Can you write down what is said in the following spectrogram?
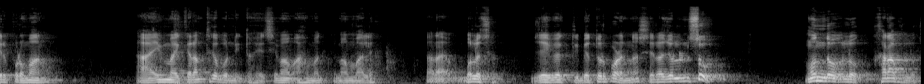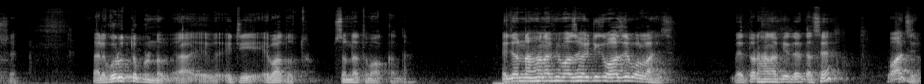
এর প্রমাণ ইমাই কেরাম থেকে বর্ণিত হয়েছে, ইমাম আহমদ, ইমাম মালিক। তারা বলেছেন যে ব্যক্তি বেতর পড়েন না সেরা জলেন সু মন্দ লোক, খারাপ লোক সে। তাহলে গুরুত্বপূর্ণ এটি এবাদত সন্ন্যতে মক্কাদা এই জন্য হানাফি মাঝে এটিকে বাজে বলা হয়েছে। বেতর হানাফিদের কাছে ওয়াজিব।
